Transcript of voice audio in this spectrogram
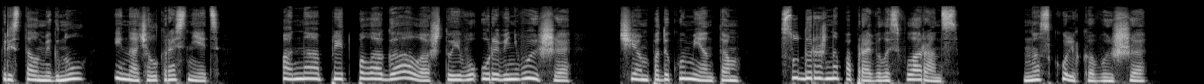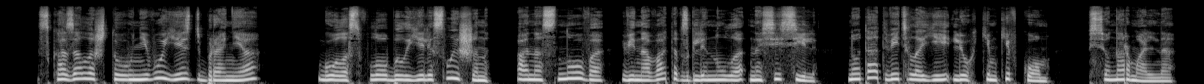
Кристалл мигнул и начал краснеть. Она предполагала, что его уровень выше, чем по документам. Судорожно поправилась Флоранс. Насколько выше? Сказала, что у него есть броня. Голос Фло был еле слышен. Она снова виновато взглянула на Сесиль, но та ответила ей легким кивком. «Все нормально».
